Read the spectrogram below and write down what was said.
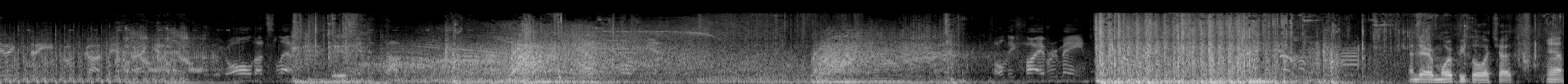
Phoenix 3. Good copy. Striking. All that's left. Only five remain. And there are more people, watch out. Yeah.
